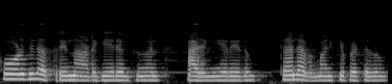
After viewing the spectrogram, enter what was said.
കോടതിയിൽ അത്രയും നാടകീയ രംഗങ്ങൾ അരങ്ങേറിയതും താൻ അപമാനിക്കപ്പെട്ടതും.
